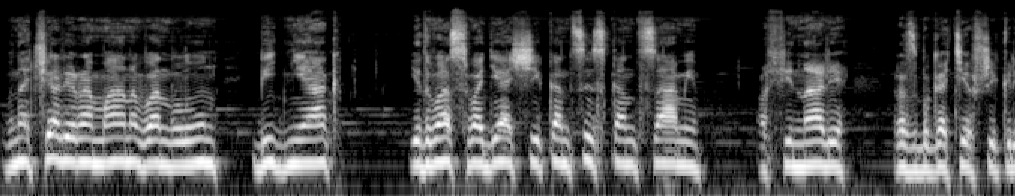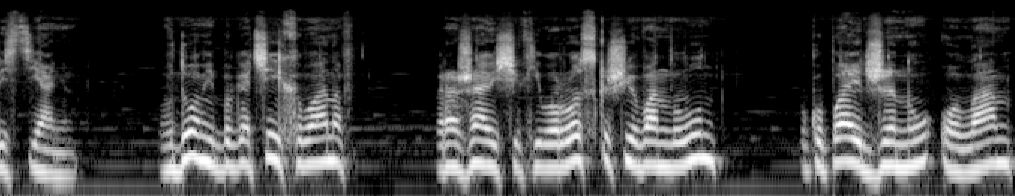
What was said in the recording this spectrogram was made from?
в начале романа Ван Лун – бедняк, едва сводящий концы с концами, а в финале – разбогатевший крестьянин. В доме богачей Хванов, поражающих его роскошью, Ван Лун покупает жену Олан,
